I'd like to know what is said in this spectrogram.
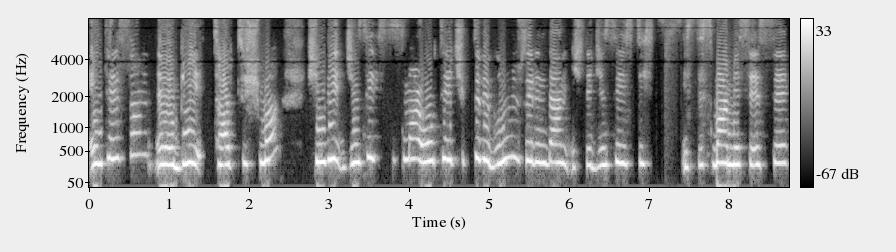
enteresan e, bir tartışma. Şimdi cinsel istismar ortaya çıktı ve bunun üzerinden işte cinsel istismar meselesi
